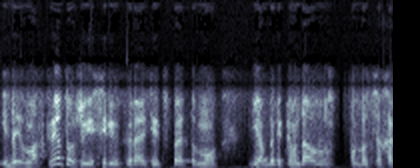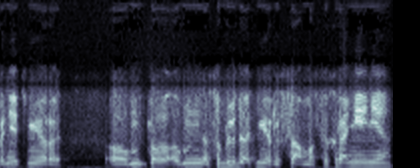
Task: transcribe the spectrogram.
и да и в Москве тоже есть риск заразиться, поэтому я бы рекомендовал бы сохранять меры, э, соблюдать меры самосохранения,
